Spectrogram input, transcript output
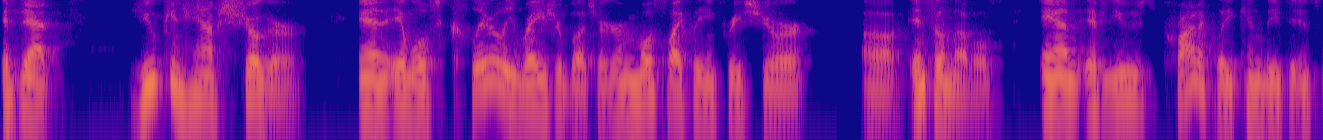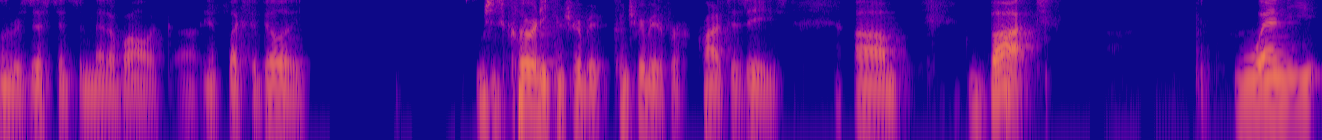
is that you can have sugar and it will clearly raise your blood sugar most likely increase your uh, insulin levels and if used chronically can lead to insulin resistance and metabolic uh, inflexibility which is clearly contribute, contributor for chronic disease. Um, but when you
